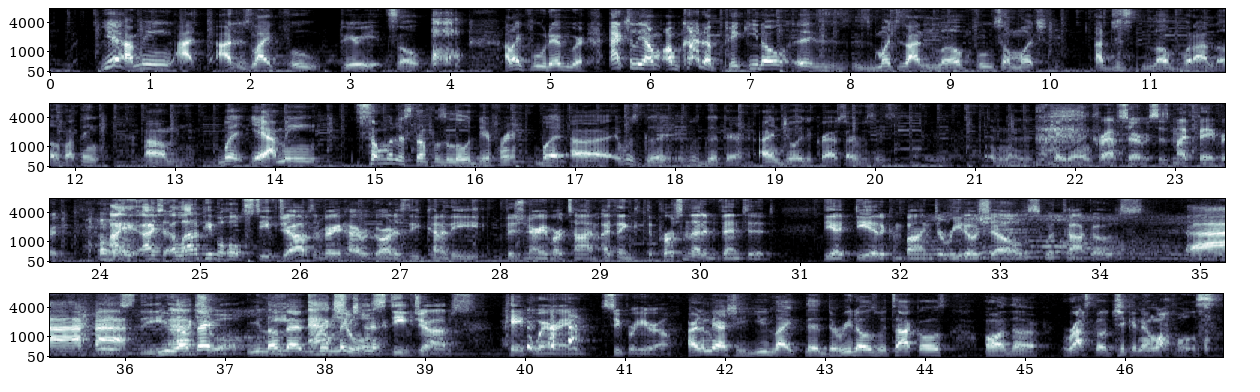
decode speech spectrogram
yeah, I mean, I I just like food. Period. So. I like food everywhere. Actually, I'm, I'm kind of picky though. As, as much as I love food so much, I just love what I love. I think. Um, but yeah, I mean, some of the stuff was a little different, but uh, it was good. It was good there. I enjoyed the craft services catering. Craft services, my favorite. I, I, a lot of people hold Steve Jobs in very high regard as the kind of the visionary of our time. I think the person that invented the idea to combine Dorito shells with tacos Ah, is the you love actual, that? You love that actual mixture? Steve Jobs cape wearing superhero. All right, let me ask you. You like the Doritos with tacos or the Roscoe chicken and waffles?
